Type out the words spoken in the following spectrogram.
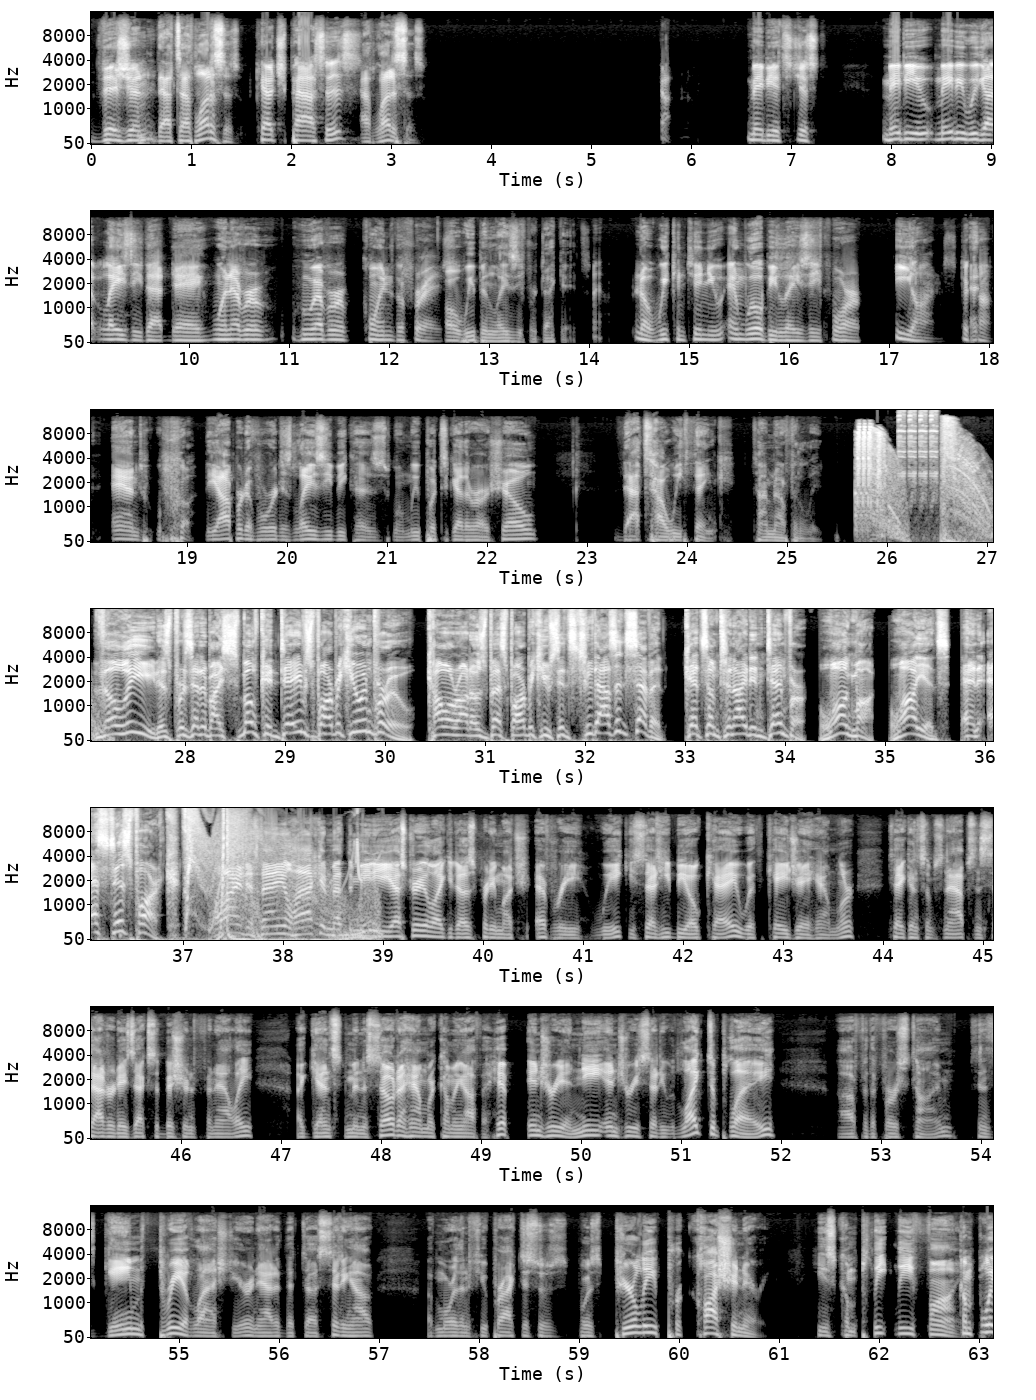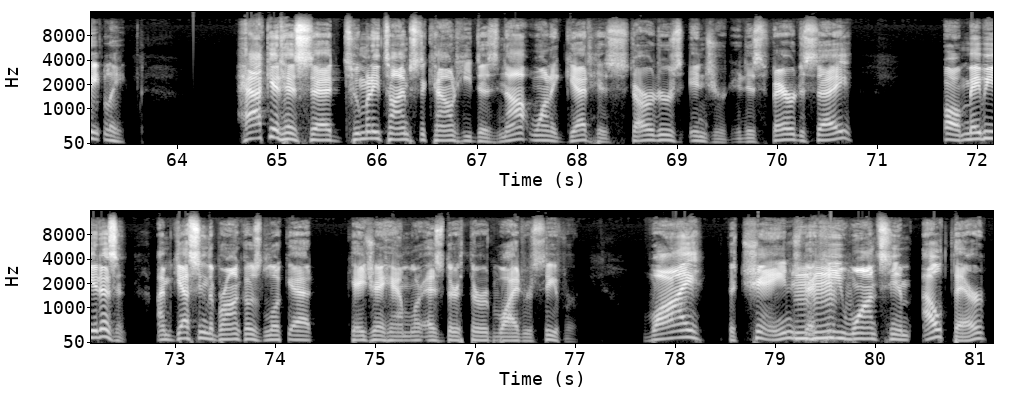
vision, That's athleticism. catch passes. Athleticism. Maybe it's just maybe maybe we got lazy that day. Whenever whoever coined the phrase. Oh, we've been lazy for decades. no, we continue and will be lazy for eons to come. And the operative word is lazy because when we put together our show, that's how we think. Time now for the lead. The lead is presented by Smokin' Dave's Barbecue and Brew, Colorado's best barbecue since 2007. Get some tonight in Denver, Longmont, Lyons, and Estes Park. Ryan Nathaniel Hackett met the media yesterday, like he does pretty much every week. He said he'd be okay with KJ Hamler taking some snaps in Saturday's exhibition finale against Minnesota. Hamler coming off a hip injury, a knee injury, said he would like to play uh, for the first time since game three of last year, and added that uh, sitting out of more than a few practices was purely precautionary. He's completely fine. Completely. Hackett has said too many times to count he does not want to get his starters injured. It is fair to say, oh, maybe it isn't. I'm guessing the Broncos look at KJ Hamler as their third wide receiver. Why the change that Mhm. he wants him out there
